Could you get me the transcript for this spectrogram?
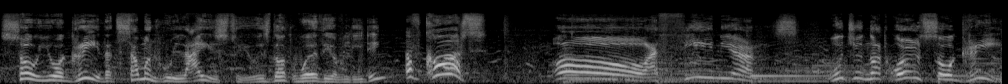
So you agree that someone who lies to you is not worthy of leading? Of course. Oh, Athenians! Would you not also agree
